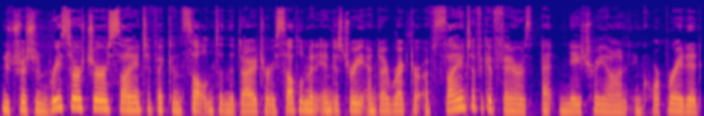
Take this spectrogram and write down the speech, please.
nutrition researcher, scientific consultant in the dietary supplement industry, and director of scientific affairs at Natreon Incorporated.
